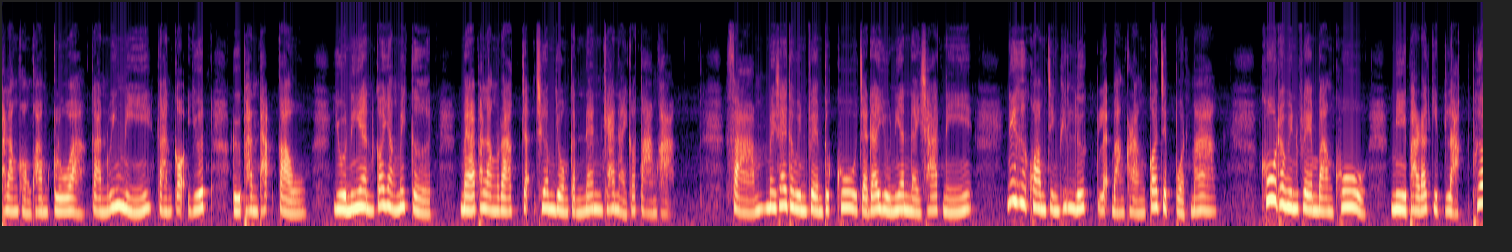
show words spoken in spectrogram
พลังของความกลัว การวิ่งหนี การเกาะยึด หรือพันธะเก่า ยูเนียนก็ยังไม่เกิด แม้พลังรักจะเชื่อมโยงกันแน่นแค่ไหนก็ตามค่ะ 3. ไม่ใช่ทวินเฟรมทุกคู่จะได้ยูเนียนในชาตินี้ นี่คือความจริงที่ลึกและบางครั้งก็เจ็บปวดมาก คู่ทวินเฟรมบางคู่ มีภารกิจหลักเพื่อ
